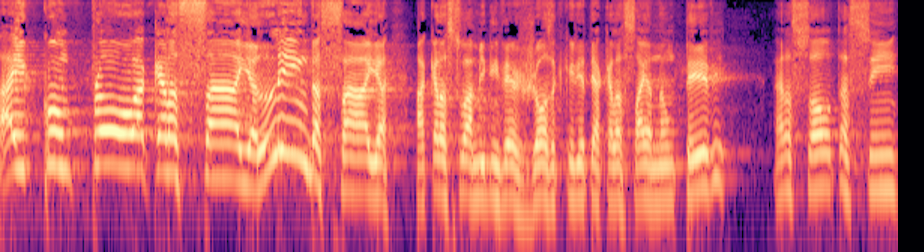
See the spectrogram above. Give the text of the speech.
Aí comprou aquela saia, linda saia. Aquela sua amiga invejosa que queria ter aquela saia não teve. Ela solta assim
